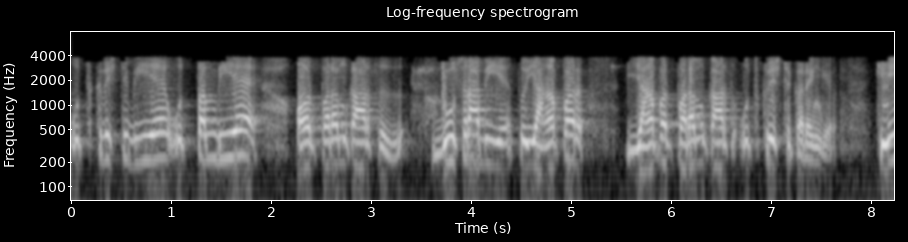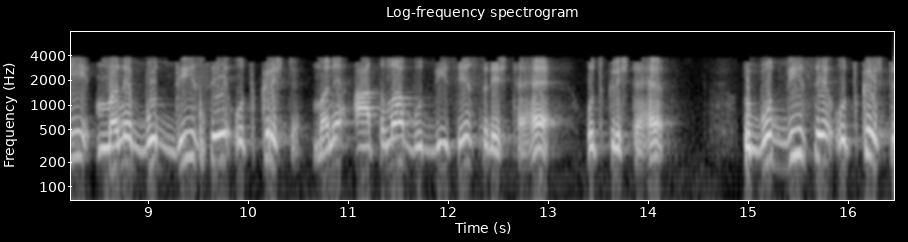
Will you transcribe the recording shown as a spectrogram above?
उत्कृष्ट भी है, उत्तम भी है, और परम का अर्थ दूसरा भी है। तो यहाँ पर यहाँ पर परम का अर्थ उत्कृष्ट करेंगे कि मने बुद्धि से उत्कृष्ट, मने आत्मा बुद्धि से श्रेष्ठ है, उत्कृष्ट है। तो बुद्धि से उत्कृष्ट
